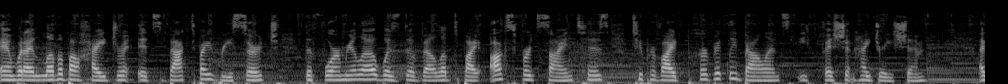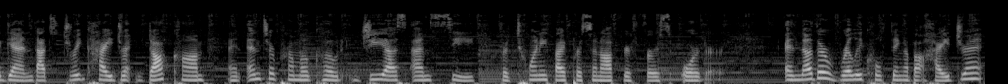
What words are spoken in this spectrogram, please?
And what I love about Hydrant, it's backed by research. The formula was developed by Oxford scientists to provide perfectly balanced, efficient hydration. Again, that's drinkhydrant.com and enter promo code GSMC for 25% off your first order. Another really cool thing about Hydrant,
